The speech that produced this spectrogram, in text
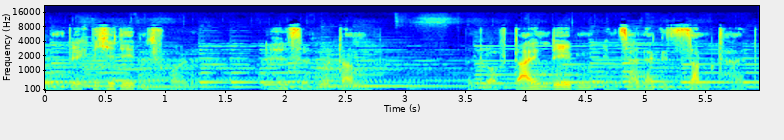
Denn wirkliche Lebensfreude erhältst du nur dann, wenn du auf dein Leben in seiner Gesamtheit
